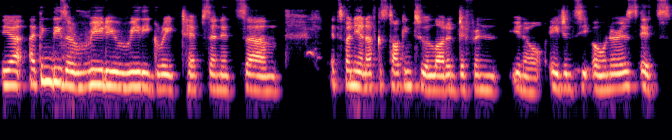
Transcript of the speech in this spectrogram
Yeah, I think these are really, really great tips. And it's, um, it's funny enough because talking to a lot of different, you know, agency owners, it's,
